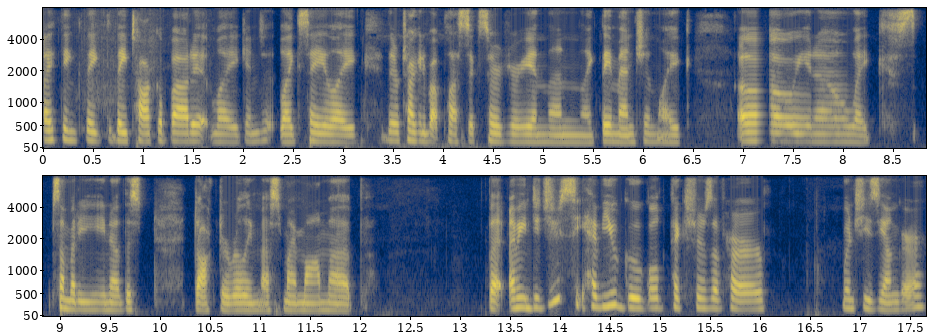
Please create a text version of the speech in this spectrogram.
I think they they talk about it like and like say like they're talking about plastic surgery and then like they mention like oh you know like somebody you know this doctor really messed my mom up. But I mean, did you see? Have you Googled pictures of her when she's younger?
